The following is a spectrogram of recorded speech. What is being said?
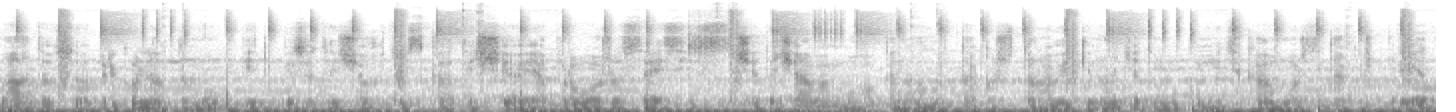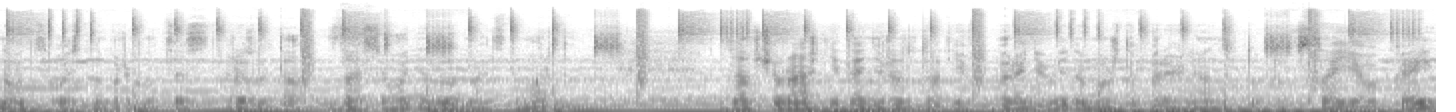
Багато всього прикольного, тому підписуйтесь. Що хотів сказати ще, я проводжу сесії з читачами мого каналу, також в торговій кімнаті, тому кому цікаво, можете також приєднуватися. Ось, наприклад, це результат за сьогодні, за 11 марта. За вчорашній день результат є в попередньому відео, можете переглянути, тобто все є окей.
